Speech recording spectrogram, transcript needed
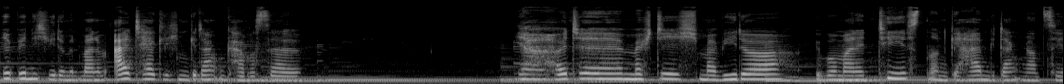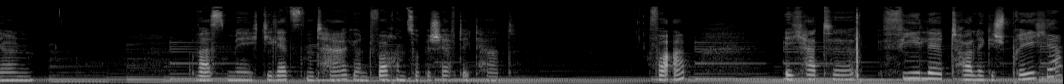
hier bin ich wieder mit meinem alltäglichen Gedankenkarussell. Ja, heute möchte ich mal wieder über meine tiefsten und geheimen Gedanken erzählen, was mich die letzten Tage und Wochen so beschäftigt hat. Vorab, ich hatte viele tolle Gespräche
